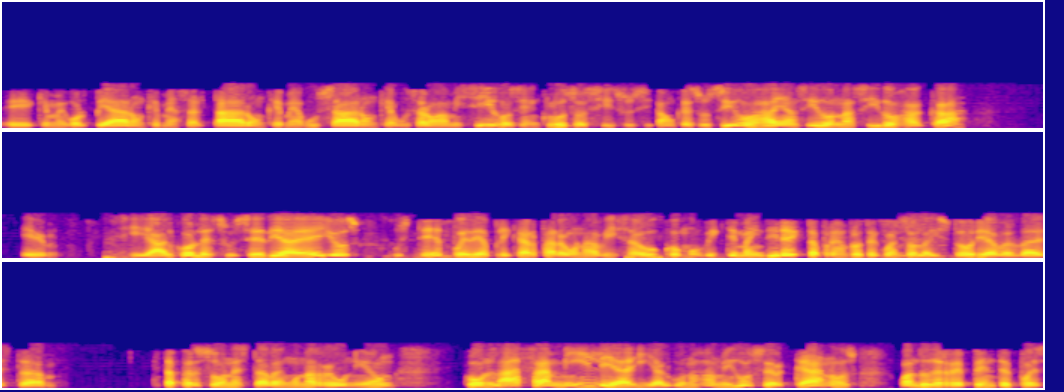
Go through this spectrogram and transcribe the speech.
eh, que me golpearon, que me asaltaron, que me abusaron, que abusaron a mis hijos, e incluso si sus, aunque sus hijos hayan sido nacidos acá, eh, si algo le sucede a ellos, usted puede aplicar para una visa U como víctima indirecta. Por ejemplo, te cuento la historia, ¿verdad? Esta esta persona estaba en una reunión con la familia y algunos amigos cercanos cuando de repente pues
